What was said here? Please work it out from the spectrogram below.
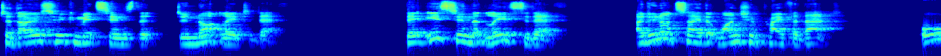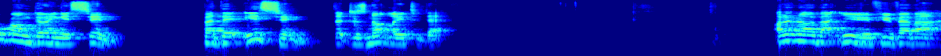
To those who commit sins that do not lead to death, there is sin that leads to death. I do not say that one should pray for that. All wrongdoing is sin but there is sin that does not lead to death. I don't know about you if you've ever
